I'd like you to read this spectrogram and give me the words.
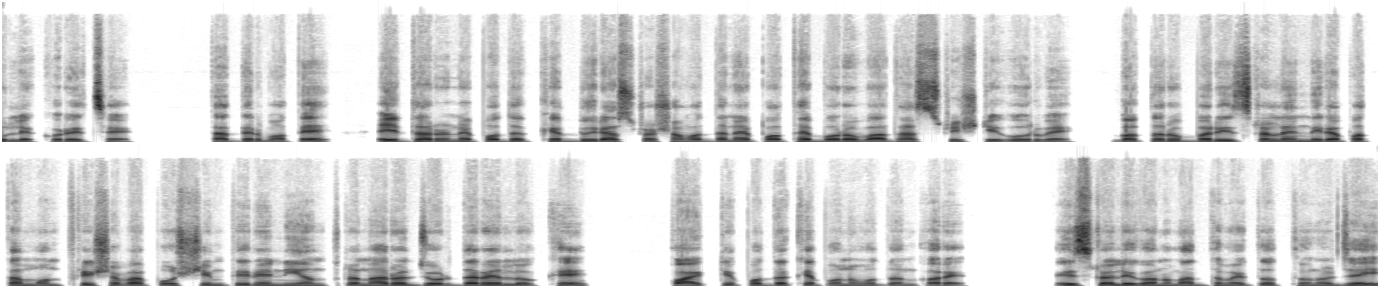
উল্লেখ করেছে। তাদের মতে, এই ধরনের পদক্ষেপ দুই রাষ্ট্র সমাধানের পথে বড় বাধা সৃষ্টি করবে। গত রোববার ইসরায়েলের নিরাপত্তা মন্ত্রিসভা পশ্চিম তীরে নিয়ন্ত্রণ আরও জোরদারের লক্ষ্যে কয়েকটি পদক্ষেপ অনুমোদন করে। ইসরায়েলি গণমাধ্যমের তথ্য অনুযায়ী,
